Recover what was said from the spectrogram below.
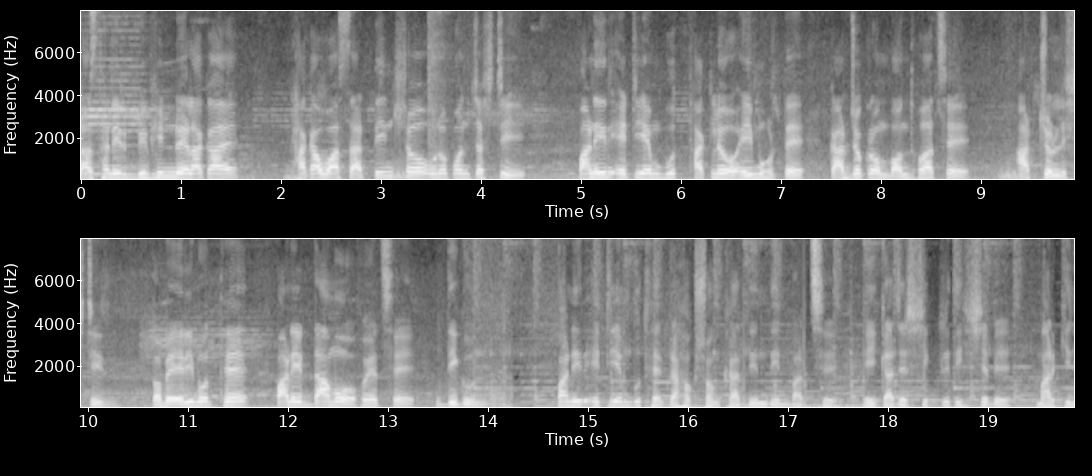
রাজধানীর বিভিন্ন এলাকায় ঢাকা ওয়াসার তিনশো উনপঞ্চাশটি পানির এটিএম বুথ থাকলেও এই মুহূর্তে কার্যক্রম বন্ধ আছে আটচল্লিশটির। তবে এরই মধ্যে পানির দামও হয়েছে দ্বিগুণ। পানির এটিএম বুথের গ্রাহক সংখ্যা দিন দিন বাড়ছে। এই কাজের স্বীকৃতি হিসেবে মার্কিন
